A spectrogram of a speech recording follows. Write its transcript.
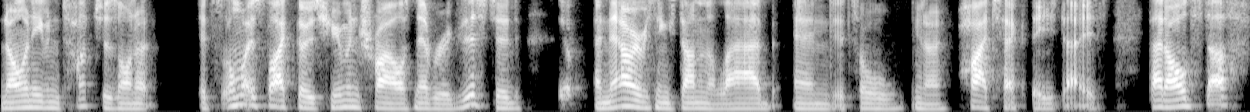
No one even touches on it it's almost like those human trials never existed yep. and now everything's done in the lab and it's all you know high tech these days that old stuff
